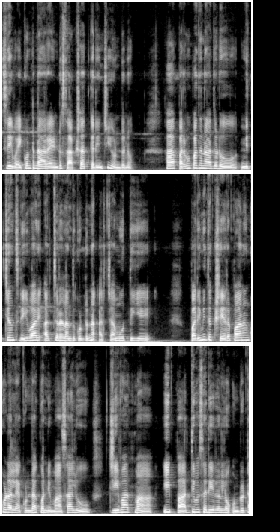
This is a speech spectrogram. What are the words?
శ్రీ వైకుంఠనారాయణుడు సాక్షాత్కరించి ఉండును. ఆ పరమపదనాథుడు నిత్యం శ్రీవారి అర్చనలు అందుకుంటున్న అర్చామూర్తియే. పరిమిత క్షీరపానం కూడా లేకుండా కొన్ని మాసాలు జీవాత్మ ఈ పార్థివ శరీరంలో ఉండుట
